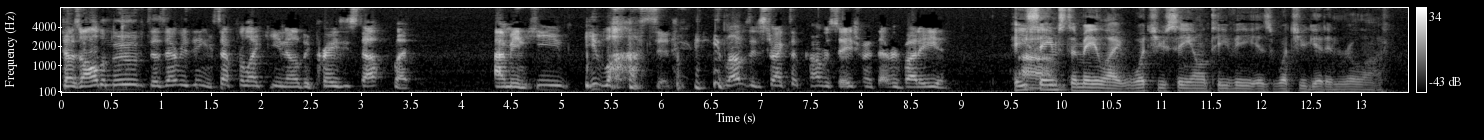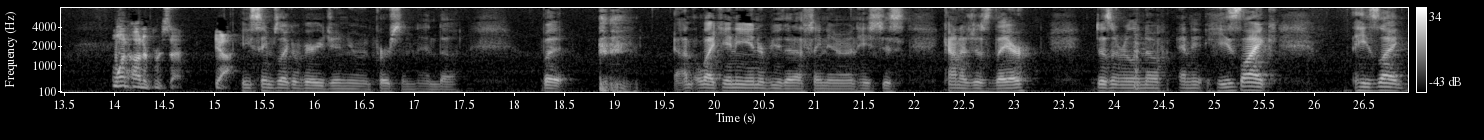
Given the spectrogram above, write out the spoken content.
does all the moves does everything except for like you know the crazy stuff but i mean he he loves it. He loves it. Strikes up conversation with everybody and He Um, seems to me like what you see on TV is what you get in real life. 100% yeah. He seems like a very genuine person and uh but like any interview that i've seen him in he's just kind of just there. Doesn't really know and he's like he's like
